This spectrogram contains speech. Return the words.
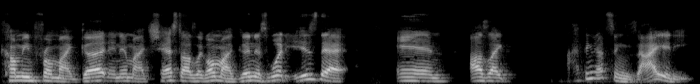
coming from my gut and in my chest. I was like, oh my goodness, what is that? And I was like, I think that's anxiety.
